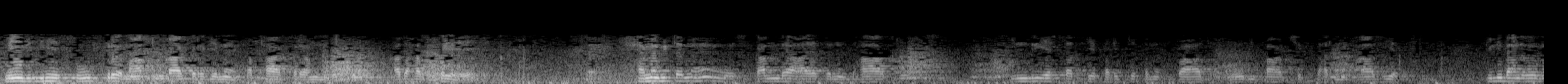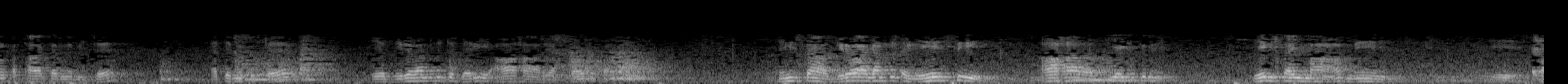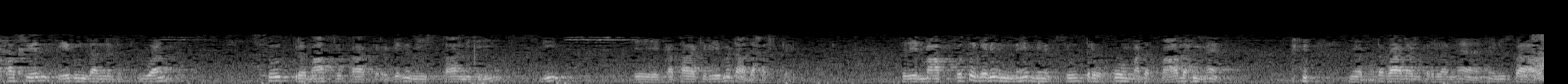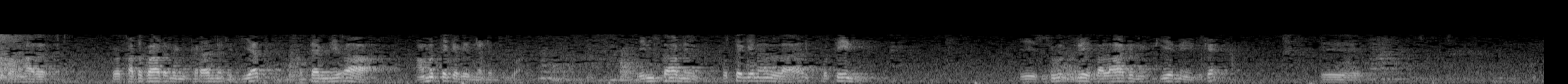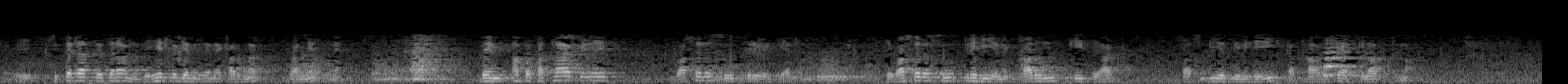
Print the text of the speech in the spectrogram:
මේ විදිහේ සූත්‍ර මාතෘකා කරගෙන කතා කරන්න අදහස් කළේ හැම විටම ස්කන්ධ ආයතන ධාතු ඉන්ද්‍රිය සත්‍ය පටිච්චසමුප්පාද බෝධිපාක්ෂික ධර්ම ආදිය පිළිබඳවම කතා කරන විට ඇතෙකුට ඒ දිරවන්නට බැරි ආහාරයක් බවට පත් වෙනවා. ඒ නිසා දිරවා ගන්නට ලේසි ආහාර අධ්‍යය යුතුනේ. ඒ නිසායි මා මේ ඒ පහසෙන් තේරුම් ගන්නට පුළුවන් සූත්‍ර මාතෘකා කරගෙන මේ ස්ථානෙහිදී ඒ කතා කිරීමට අදහස් කළේ. ඉතින් මා පොත ගෙනින්නේ මේ සූත්‍ර ඔක්කොම මට පාඩම් නැහැ. මම පාඩම් කරලා නැහැ. ඒ නිසා සමහර කටපාඩමින් කරන්නට ගියත් දැන් මේවා අමතක වෙන්නට පුළුවන්. ඒ නිසා මේ පොත ගෙනල්ලා පොතෙන් ඒ සූත්‍රය බලාගෙන කියන එක ඒ ඒ සිතටත් විතරක් දෙහෙසගෙන දෙන කරුණක් වන්නේ නැහැ. දැන් අප කතා කළේ වසල සූත්‍රය කියන්නේ. ඒ වසල සූත්‍රයේ යන කරුණු කීපයක් පසුගිය දිනෙහි කතාවට ඇතුළත් වුණා.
